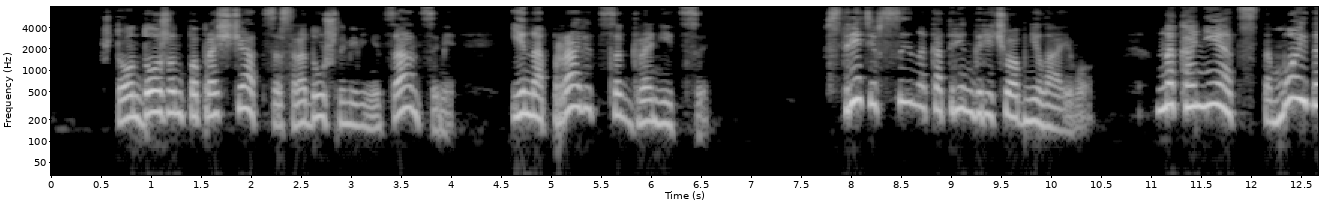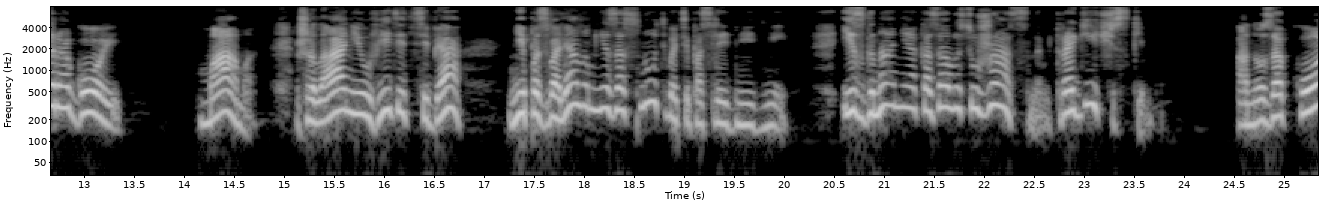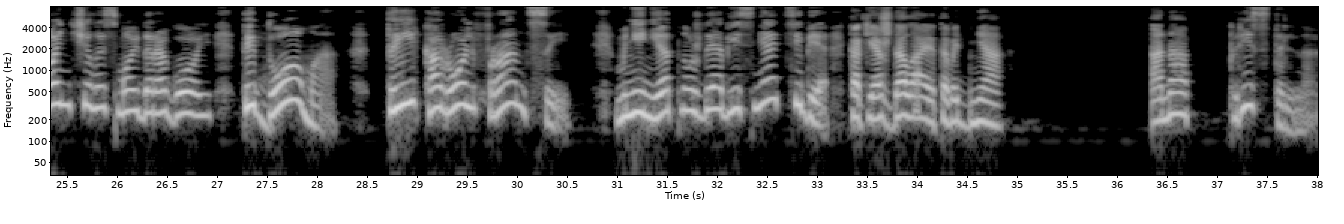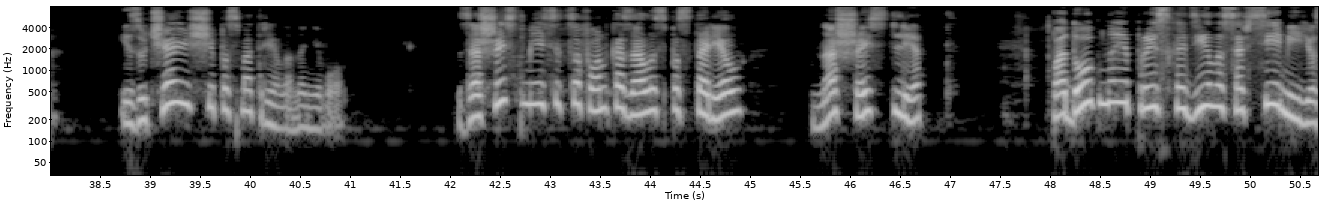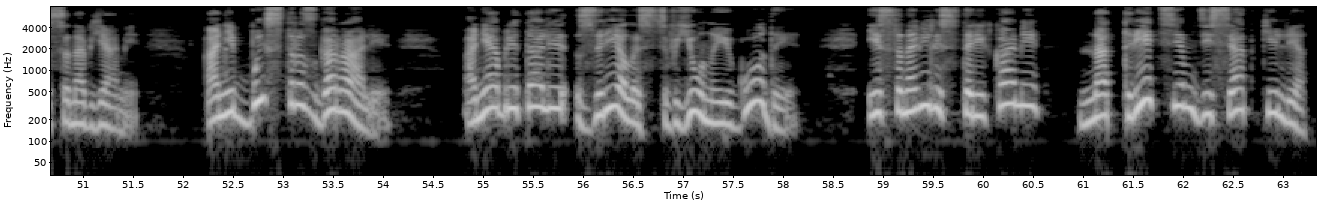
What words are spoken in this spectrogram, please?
что он должен попрощаться с радушными венецианцами и направиться к границе. Встретив сына, Катрин горячо обняла его. «Наконец-то, мой дорогой!» «Мама, желание увидеть тебя не позволяло мне заснуть в эти последние дни. Изгнание оказалось ужасным, трагическим. Оно закончилось, мой дорогой. Ты дома. Ты король Франции. Мне нет нужды объяснять тебе, как я ждала этого дня. Она пристально, изучающе посмотрела на него. За шесть месяцев он, казалось, постарел на шесть лет. Подобное происходило со всеми ее сыновьями. Они быстро сгорали, они обретали зрелость в юные годы и становились стариками на третьем десятке лет.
